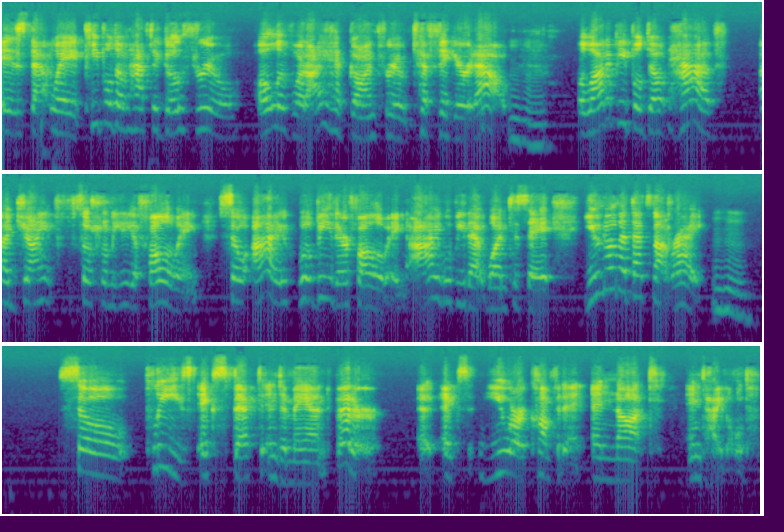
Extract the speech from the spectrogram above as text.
is that way people don't have to go through all of what I had gone through to figure it out. Mm-hmm. A lot of people don't have a giant social media following. So I will be their following. I will be that one to say, you know that that's not right. Mm-hmm. So please expect and demand better. You are confident and not entitled.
